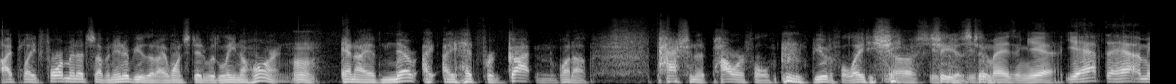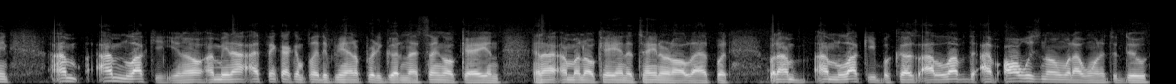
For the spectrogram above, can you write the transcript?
I played four minutes of an interview that I once did with Lena Horne, and I have never, I, I had forgotten what a passionate, powerful, beautiful lady she, Oh, she's, she is she's too. amazing. Yeah, you have to have. I mean, I'm I'm lucky. You know, I mean, I, I think I can play the piano pretty good, and I sing okay, and and I, I'm an okay entertainer and all that. But but I'm I'm lucky because I love. The, I've always known what I wanted to do,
